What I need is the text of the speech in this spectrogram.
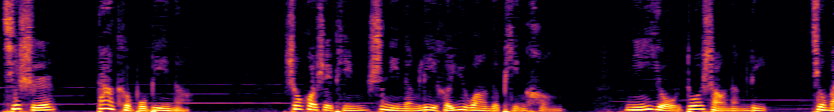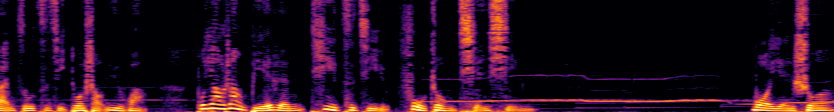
其实，大可不必呢。生活水平是你能力和欲望的平衡，你有多少能力，就满足自己多少欲望。不要让别人替自己负重前行。莫言说：“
